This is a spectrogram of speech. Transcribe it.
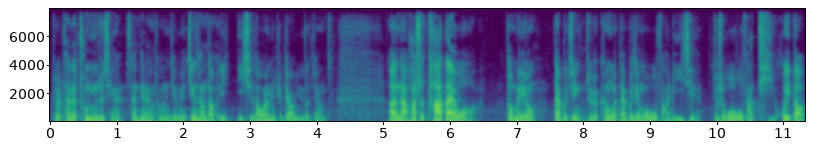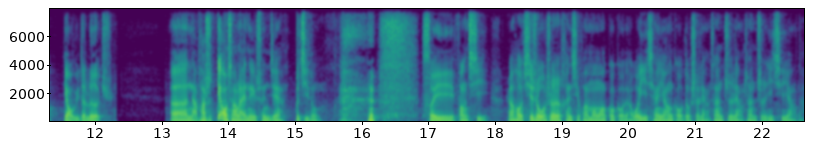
就是他在出名之前，三天两头能见面，经常到一一起到外面去钓鱼的这样子。啊，哪怕是他带我都没用，带不进这个坑，我带不进，我无法理解，就是我无法体会到钓鱼的乐趣。呃，哪怕是钓上来那一瞬间不激动，所以放弃。然后其实我是很喜欢猫猫狗狗的，我以前养狗都是两三只两三只一起养的。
